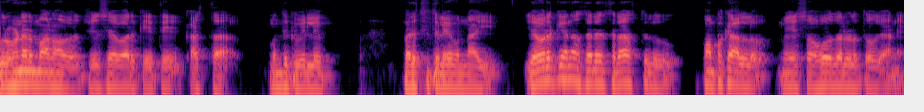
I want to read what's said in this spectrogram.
గృహ నిర్మాణం చేసేవారికైతే కాస్త ముందుకు వెళ్ళే పరిస్థితులే ఉన్నాయి. ఎవరికైనా సరే స్థిరాస్తులు పంపకాల్లో మీ సహోదరులతో కానీ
